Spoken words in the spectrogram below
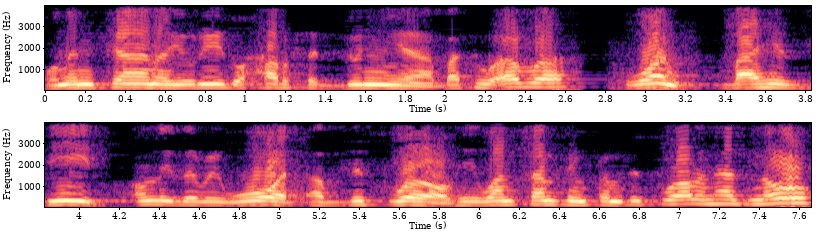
ومن كان يريد حرف الدنيا but whoever wants by his deeds only the reward of this world he wants something from this world and has no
